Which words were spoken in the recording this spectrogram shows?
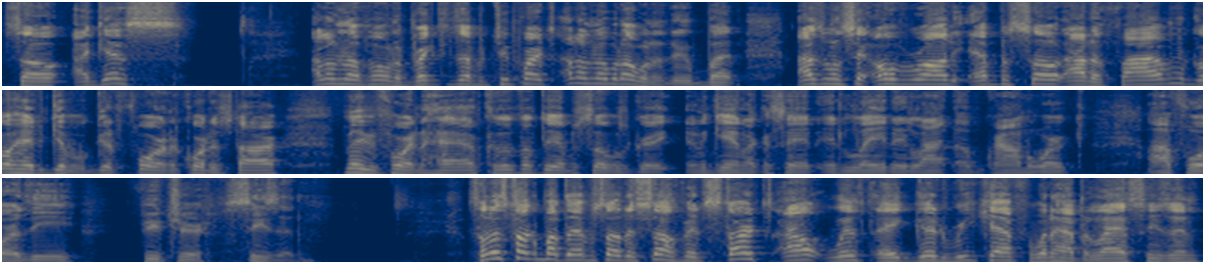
So I guess I don't know if I want to break this up in two parts. I don't know what I want to do, but I just want to say overall, the episode out of five, I'm to go ahead and give a good four and a quarter star, maybe four and a half, because I thought the episode was great. And again, like I said, it laid a lot of groundwork uh, for the future season. So let's talk about the episode itself. It starts out with a good recap for what happened last season.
